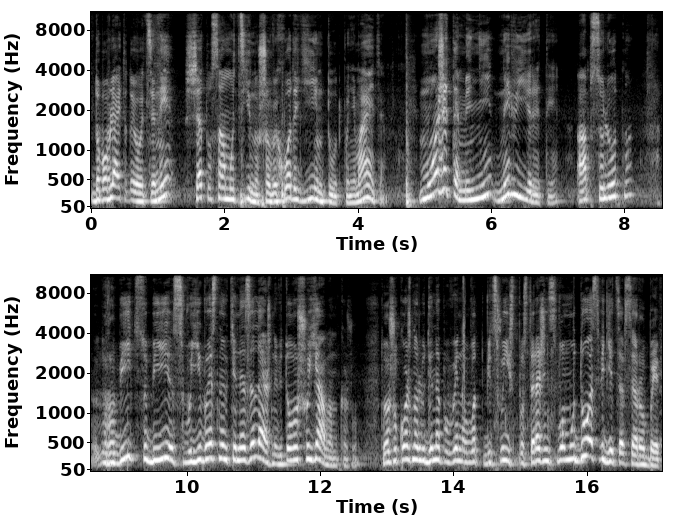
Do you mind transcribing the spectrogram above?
додавайте до його ціни ще ту саму ціну, що виходить їм тут, понімаєте? Можете мені не вірити. Абсолютно. Робіть собі свої висновки незалежно від того, що я вам кажу. Тому що кожна людина повинна от від своїх спостережень своєму досвіді це все робити.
